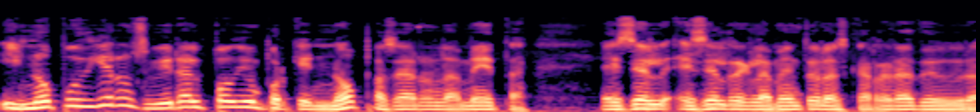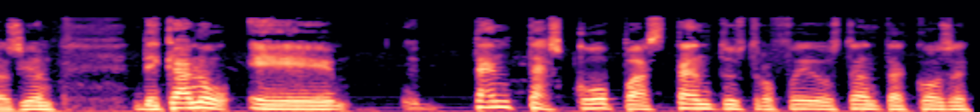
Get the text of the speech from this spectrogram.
y no pudieron subir al podio porque no pasaron la meta. Es el es el reglamento de las carreras de duración. Decano, eh, tantas copas, tantos trofeos, tantas cosas.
